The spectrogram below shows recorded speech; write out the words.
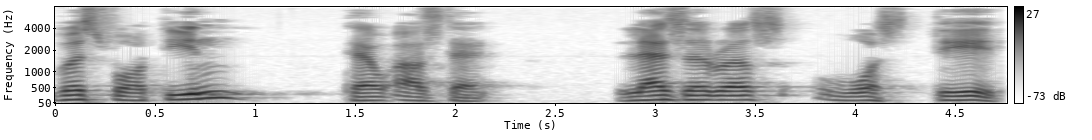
Verse 14 tells us that Lazarus was dead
